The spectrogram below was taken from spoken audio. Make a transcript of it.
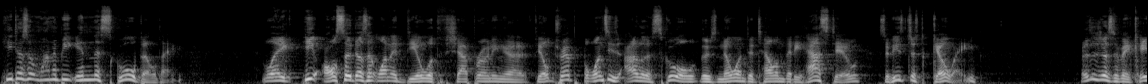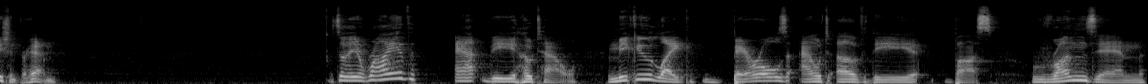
He doesn't want to be in the school building. Like he also doesn't want to deal with chaperoning a field trip. But once he's out of the school, there's no one to tell him that he has to, so he's just going. This is just a vacation for him. So they arrive at the hotel. Miku like barrels out of the bus, runs in,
